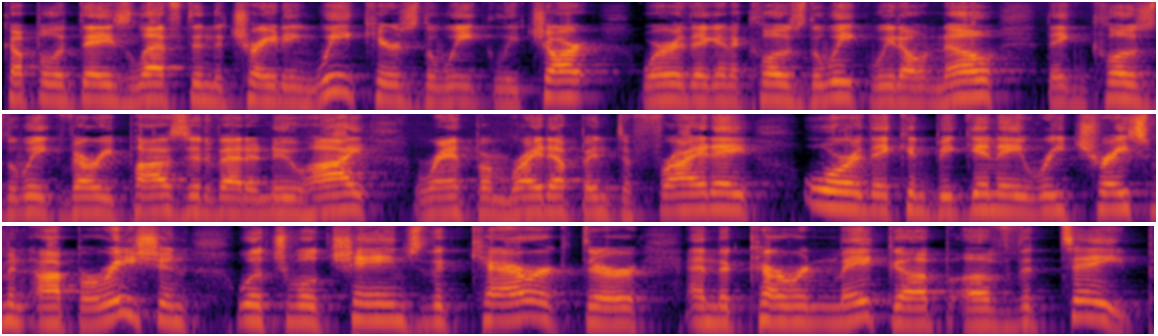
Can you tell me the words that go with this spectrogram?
Couple of days left in the trading week. Here's the weekly chart. Where are they going to close the week? We don't know. They can close the week very positive at a new high, ramp them right up into Friday, or they can begin a retracement operation, which will change the character and the current makeup of the tape.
